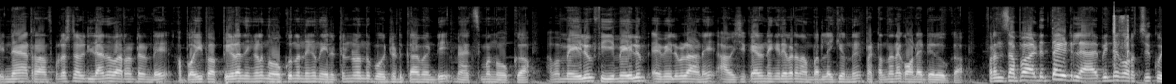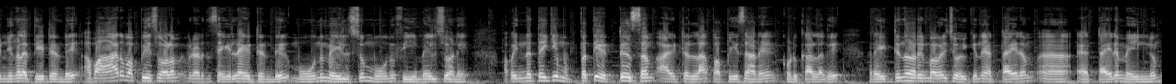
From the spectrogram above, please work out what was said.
പിന്നെ ട്രാൻസ്പോർട്ടേഷൻ അവരില്ല എന്ന് പറഞ്ഞിട്ടുണ്ട്. അപ്പോൾ ഈ പപ്പികളെ നിങ്ങൾ നോക്കുന്നുണ്ടെങ്കിൽ നേരിട്ടുണ്ടോ ഒന്ന് പോയിട്ട് എടുക്കാൻ വേണ്ടി മാക്സിമം നോക്കുക. അപ്പോൾ മെയിലും ഫീമെയിലും അവൈലബിൾ ആണ്. ആവശ്യക്കാരുണ്ടെങ്കിൽ ഇവരുടെ നമ്പറിലേക്ക് ഒന്ന് പെട്ടെന്ന് തന്നെ കോൺടാക്ട് ചെയ്ത് നോക്കുക. ഫ്രണ്ട്സ് അപ്പോൾ അടുത്തായിട്ട് ലാബിന്റെ കുറച്ച് കുഞ്ഞുങ്ങൾ എത്തിയിട്ടുണ്ട്. അപ്പോൾ ആറ് പപ്പീസോളം ഇവരുടെ അടുത്ത് സെയിലായിട്ടുണ്ട് മൂന്ന് മെയിൽസും മൂന്ന് ഫീമെയിൽസും ആണ്. അപ്പോൾ ഇന്നത്തേക്ക് മുപ്പത്തി എട്ട് ദിവസം ആയിട്ടുള്ള പപ്പീസാണ് കൊടുക്കാനുള്ളത്. റേറ്റ് എന്ന് പറയുമ്പോൾ അവർ ചോദിക്കുന്നത് എട്ടായിരം എട്ടായിരം മെയിലിനും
